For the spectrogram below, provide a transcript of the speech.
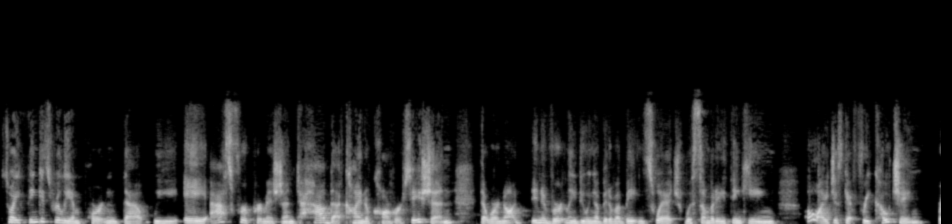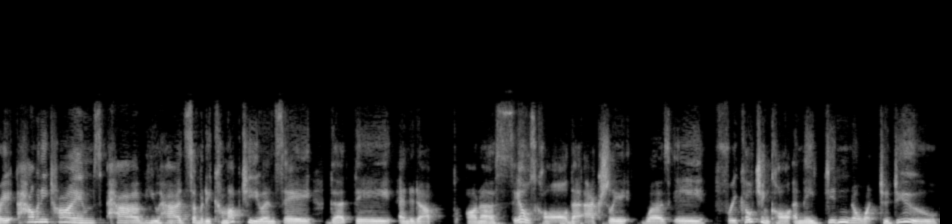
So I think it's really important that we a ask for permission to have that kind of conversation that we're not inadvertently doing a bit of a bait and switch with somebody thinking, "Oh, I just get free coaching." Right? How many times have you had somebody come up to you and say that they ended up on a sales call that actually was a free coaching call and they didn't know what to do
